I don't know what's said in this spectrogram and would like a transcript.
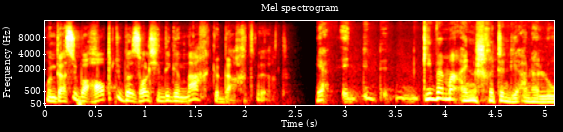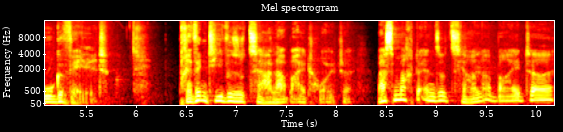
Und dass überhaupt über solche Dinge nachgedacht wird. Ja, äh, gehen wir mal einen Schritt in die analoge Welt. Präventive Sozialarbeit heute. Was macht ein Sozialarbeiter,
